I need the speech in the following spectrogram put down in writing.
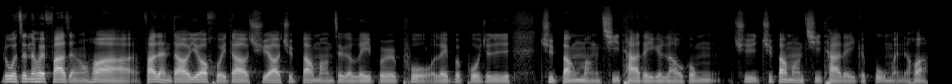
如果真的会发展的话，发展到又要回到需要去帮忙这个 labor pool，labor pool 就是去帮忙其他的一个劳工，去去帮忙其他的一个部门的话，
